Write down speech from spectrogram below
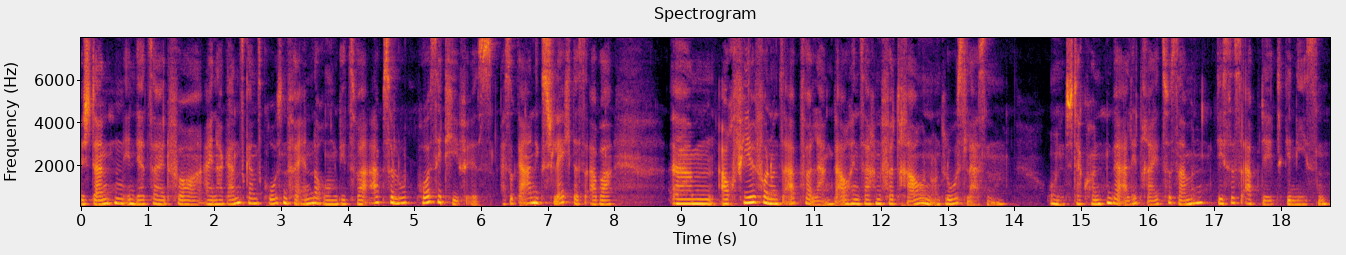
Wir standen in der Zeit vor einer ganz, ganz großen Veränderung, die zwar absolut positiv ist, also gar nichts Schlechtes, aber ähm, auch viel von uns abverlangt, auch in Sachen Vertrauen und Loslassen. Und da konnten wir alle drei zusammen dieses Update genießen.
